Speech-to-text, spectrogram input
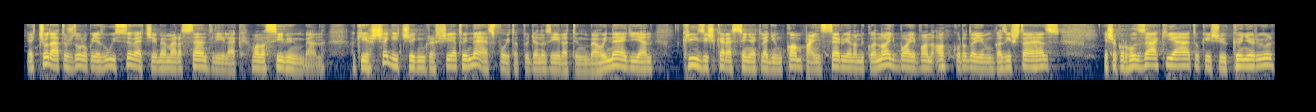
egy csodálatos dolog, hogy az új szövetségben már a Szentlélek van a szívünkben, aki a segítségünkre siet, hogy ne ez folytatódjon az életünkben, hogy ne egy ilyen krízis keresztények legyünk kampányszerűen, amikor nagy baj van, akkor odajövünk az Istenhez, és akkor hozzá kiáltok, és ő könyörül,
